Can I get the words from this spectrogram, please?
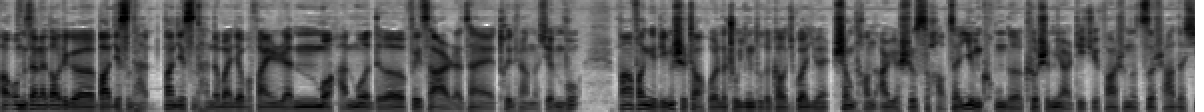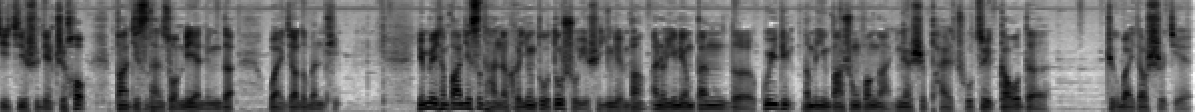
好，我们再来到这个巴基斯坦。巴基斯坦的外交部发言人穆罕默德·费萨尔呢，在推特上呢宣布，巴方也临时召回了驻印度的高级官员，商讨呢二月十四号在印控的克什米尔地区发生的自杀的袭击事件之后，巴基斯坦所面临的外交的问题。因为像巴基斯坦呢和印度都属于是英联邦，按照英联邦的规定，那么印巴双方啊应该是派出最高的这个外交使节，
